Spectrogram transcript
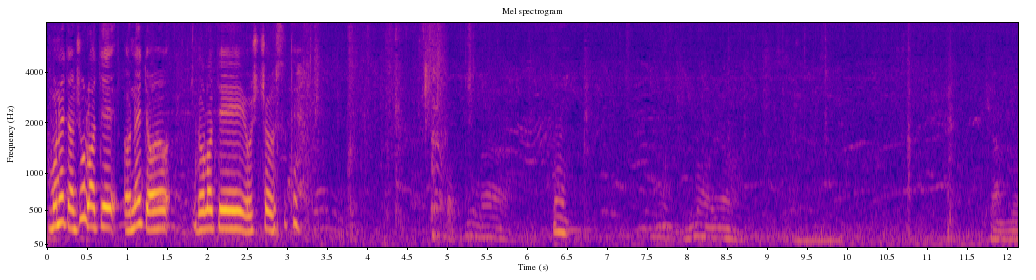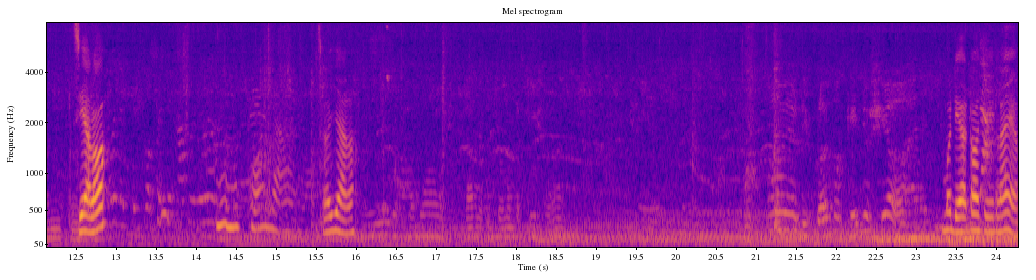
muốn nói chẳng chút lo chơi ở nơi chỗ đồ chơi ở chỗ sức xe đó, à, sợ già đó. Mới đĩa đó thì lấy à?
